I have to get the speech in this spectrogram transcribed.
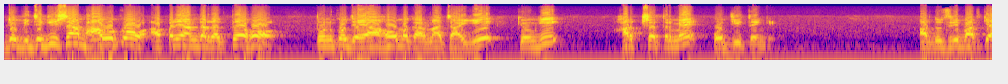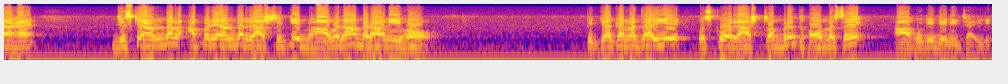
जो विजगिषा भाव को अपने अंदर रखते हो तो उनको जया होम करना चाहिए, क्योंकि हर क्षेत्र में वो जीतेंगे। और दूसरी बात क्या है? जिसके अंदर, अपने अंदर राष्ट्र की भावना बढ़ानी हो तो क्या करना चाहिए? उसको राष्ट्रवृत होम से आहुति देनी चाहिए।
